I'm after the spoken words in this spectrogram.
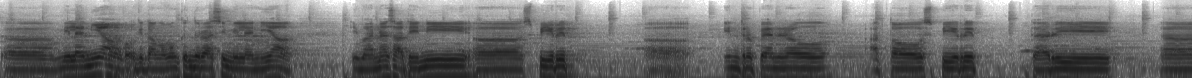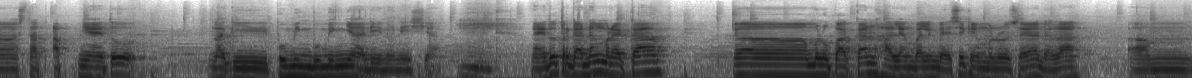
eh, milenial kalau kita ngomong generasi milenial di mana saat ini eh, spirit eh, entrepreneurial atau spirit dari eh, startupnya itu lagi booming boomingnya di Indonesia. Nah itu terkadang mereka eh, melupakan hal yang paling basic yang menurut saya adalah em,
